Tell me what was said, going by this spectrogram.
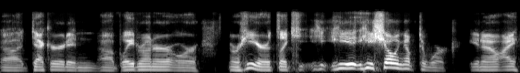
uh, Deckard and uh, Blade Runner or or here. It's like he, he he's showing up to work. You know, I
